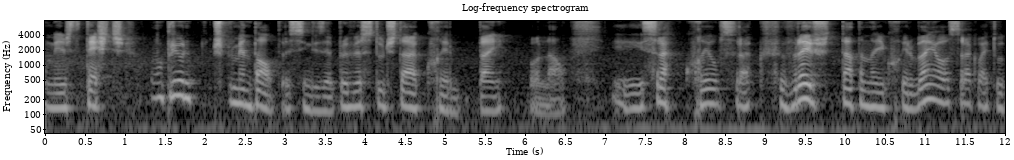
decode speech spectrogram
um mês de testes, um período experimental, por assim dizer, para ver se tudo está a correr bem ou não. E será que correu? Será que fevereiro está também a correr bem ou será que vai tudo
